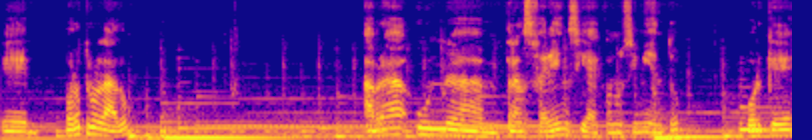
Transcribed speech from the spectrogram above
Eh, por otro lado, habrá una transferencia de conocimiento porque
